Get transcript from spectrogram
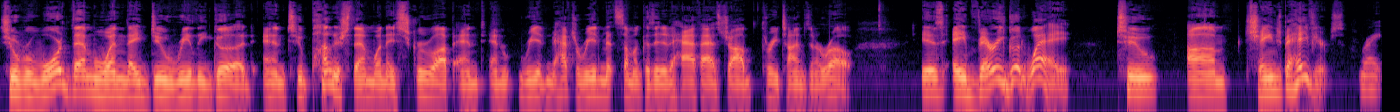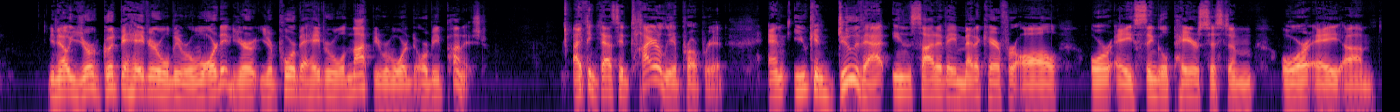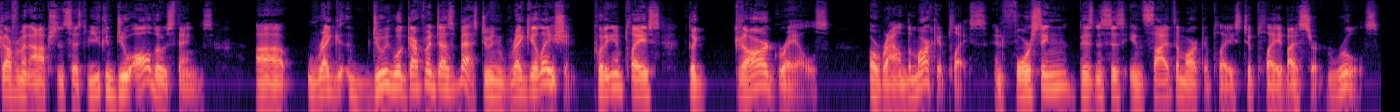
to reward them when they do really good, and to punish them when they screw up and and readmit, have to readmit someone because they did a half-ass job three times in a row, is a very good way to um, change behaviors. Right. You know, your good behavior will be rewarded. Your your poor behavior will not be rewarded or be punished. I think that's entirely appropriate, and you can do that inside of a Medicare for all or a single payer system or a um, government option system. You can do all those things uh, reg- doing what government does best, doing regulation, putting in place the guardrails around the marketplace and forcing businesses inside the marketplace to play by certain rules.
